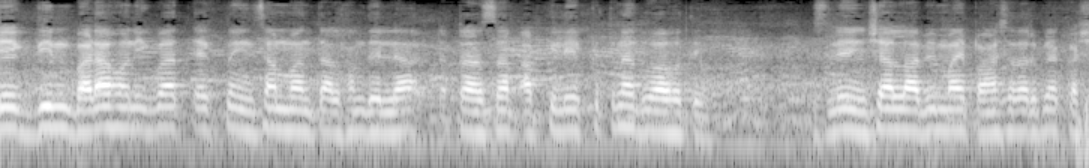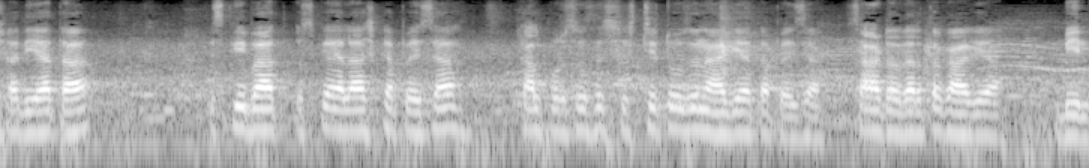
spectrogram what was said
एक दिन बड़ा होने के बाद एक तो इंसान बनता अल्हम्दुलिल्लाह डॉक्टर हर साहब आपके लिए कितना दुआ होते इसलिए इंशाल्लाह अभी मैं पाँच हज़ार रुपया कशा दिया था इसके बाद उसका इलाज का पैसा कल परसों से सिक्सटी थाउजेंड आ गया था पैसा साठ हज़ार तक आ गया बिल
